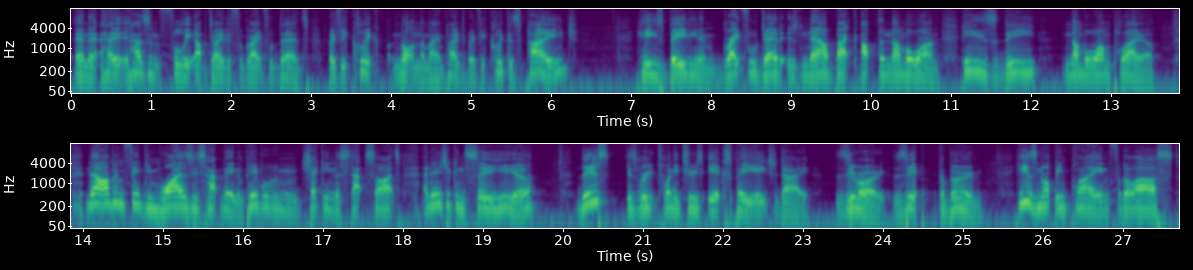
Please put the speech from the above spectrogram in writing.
and it, ha it hasn't fully updated for Grateful Dead's. But if you click, not on the main page, but if you click his page, he's beating him. Grateful Dead is now back up to number one. He's the number one player. Now, I've been thinking, why is this happening? And people have been checking the stat sites, and as you can see here, this is Route 22's EXP each day. Zero, zip, kaboom. He has not been playing for the last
